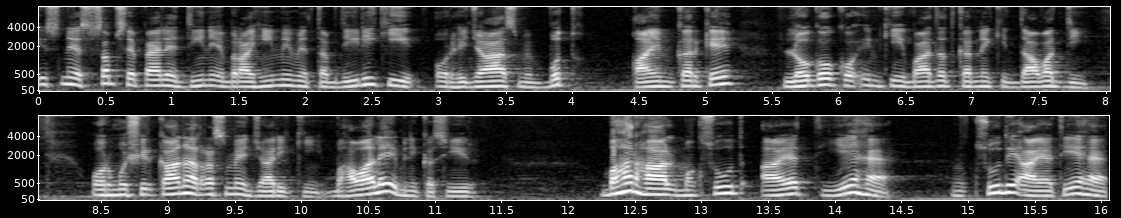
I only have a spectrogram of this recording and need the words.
اس نے سب سے پہلے دین ابراہیمی میں تبدیلی کی اور حجاز میں بت قائم کر کے لوگوں کو ان کی عبادت کرنے کی دعوت دی اور مشرکانہ رسمیں جاری کیں۔ بحوالے ابن کثیر بہرحال مقصود آیت یہ ہے، مقصود آیت یہ ہے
